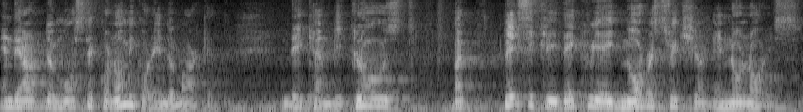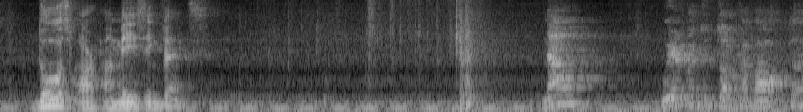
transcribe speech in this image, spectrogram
and they are the most economical in the market. They can be closed, but basically they create no restriction and no noise. Those are amazing vents. Now, we are going to talk about uh,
